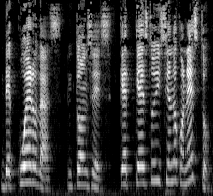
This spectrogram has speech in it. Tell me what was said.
de cuerdas. Entonces, ¿qué, ¿qué, estoy diciendo con esto?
